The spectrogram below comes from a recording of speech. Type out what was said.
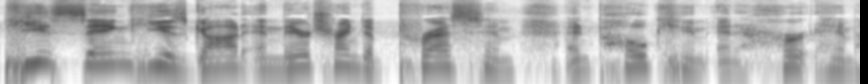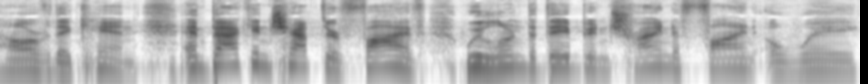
He is saying he is God, and they're trying to press him and poke him and hurt him however they can. And back in chapter 5, we learned that they've been trying to find a way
